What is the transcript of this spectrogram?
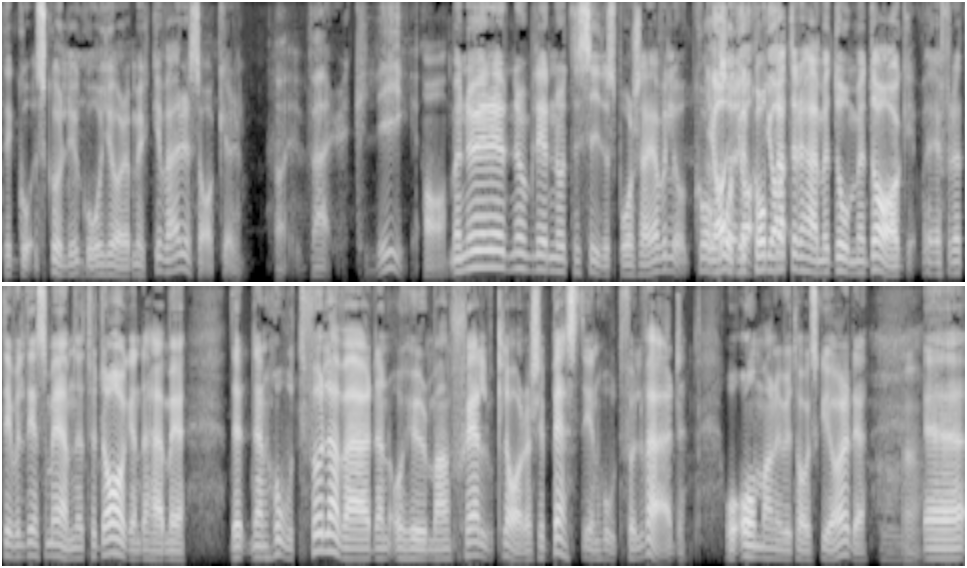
det skulle ju gå att göra mycket värre saker. Ja, verkligen. Ja, men nu, är det, nu blir det nog ett sidospår. Så här. Jag vill ja, återkoppla ja, ja. till det här med domedag, för att det är väl det som är ämnet för dagen, det här med den hotfulla världen och hur man själv klarar sig bäst i en hotfull värld. Och om man överhuvudtaget ska göra det. Mm. Eh,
